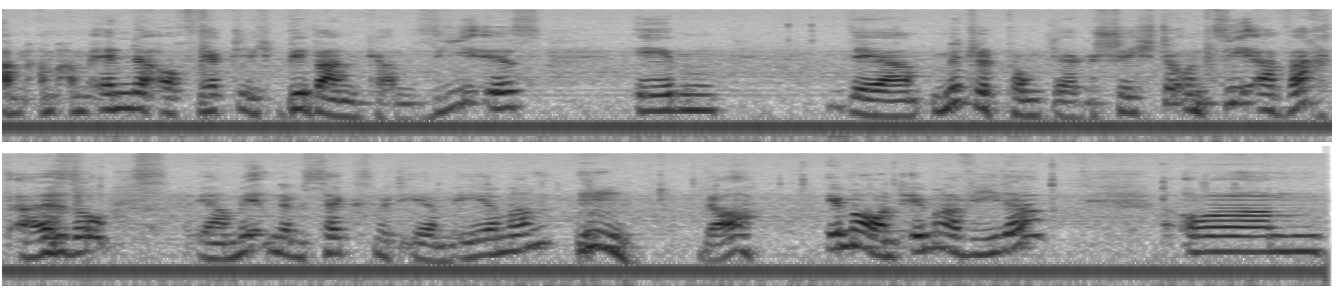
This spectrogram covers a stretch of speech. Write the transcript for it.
am, am Ende auch wirklich bibbern kann. Sie ist eben der Mittelpunkt der Geschichte und sie erwacht also ja, mitten im Sex mit ihrem Ehemann. ja, immer und immer wieder. Um, ähm,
